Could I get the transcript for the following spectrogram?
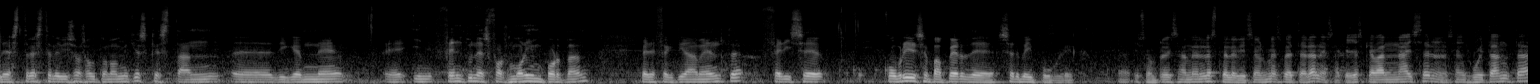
les tres televisions autonòmiques que estan, eh, diguem-ne, eh, fent un esforç molt important per efectivament fer ese, cobrir aquest paper de servei públic. I són precisament les televisions més veteranes, aquelles que van néixer en els anys 80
